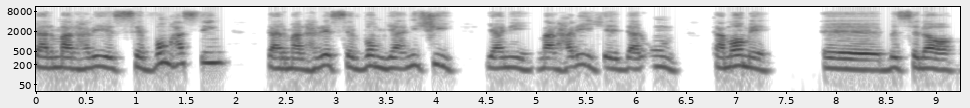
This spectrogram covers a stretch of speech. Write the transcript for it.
در مرحله سوم هستیم. در مرحله سوم یعنی چی؟ یعنی مرحله که در اون تمام به صلاح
